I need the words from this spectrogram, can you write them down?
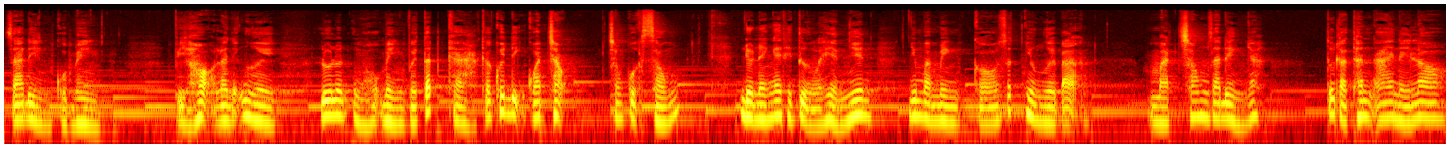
gia đình của mình. Vì họ là những người luôn luôn ủng hộ mình với tất cả các quyết định quan trọng trong cuộc sống. Điều này nghe thì tưởng là hiển nhiên, nhưng mà mình có rất nhiều người bạn mà trong gia đình nhá. Tức là thân ai nấy lo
